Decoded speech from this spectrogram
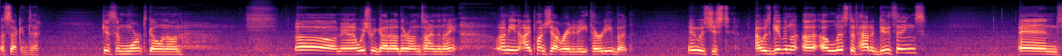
a second to get some warmth going on. Oh man, I wish we got out there on time tonight. I mean, I punched out right at 8:30, but it was just I was given a, a, list of how to do things, and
